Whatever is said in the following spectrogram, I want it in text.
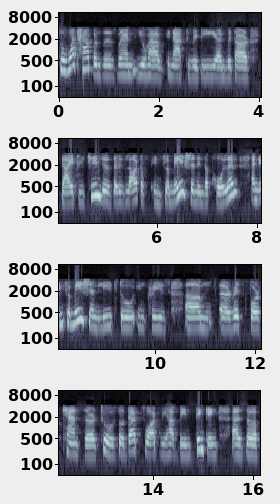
So what happens is when you have inactivity and with our dietary changes, there is a lot of inflammation in the colon, and inflammation leads to increased um, uh, risk for cancer too. So that's what we have been thinking as the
